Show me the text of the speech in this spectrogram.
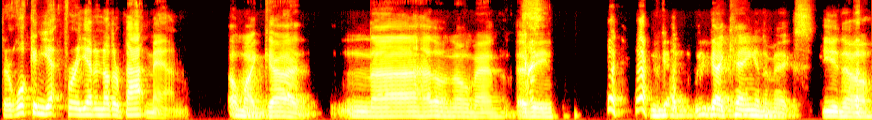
They're looking yet for yet another Batman. Oh my God. Nah, I don't know, man. I mean, we've got we've got Kang in the mix, you know.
